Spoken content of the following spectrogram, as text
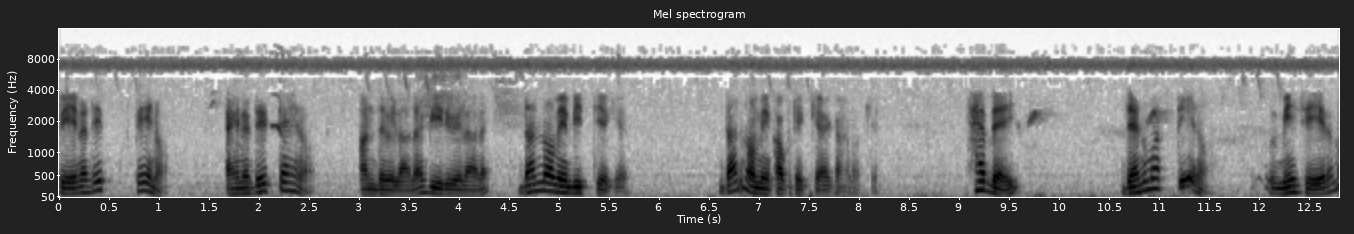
පේන දේ පේනවා. ඇහෙන දේත් ඇහෙනවා. අන්ධ වෙලා නැහැ, බීරි වෙලා නැහැ. දන්නවා මේ බිත්තිය කියලා. දන්නවා මේ කපුටෙක් කෑ ගහනවා කියලා. හැබැයි දැනුමක් තියෙනවා. මේ සේරම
